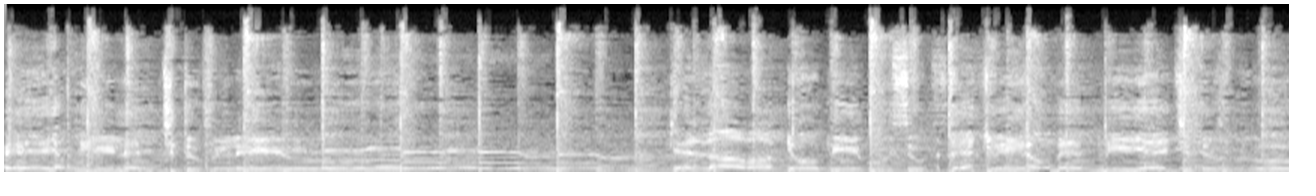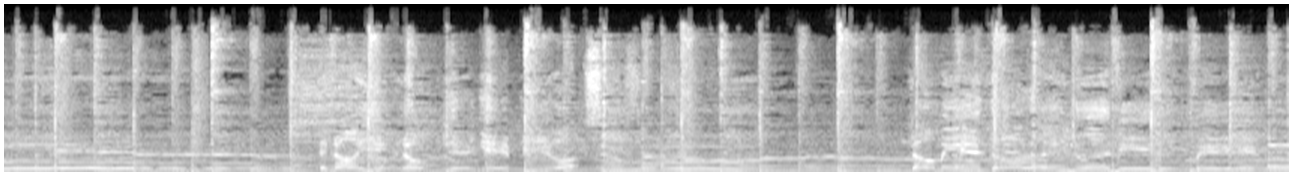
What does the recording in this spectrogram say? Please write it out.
ဘယ်ရောက်နေလဲချစ်သူလေးပြန်လာပါပြောပြီးဘူးဆိုအသက်တွေတော့မင်းရဲ့ချစ်သူတနာရင်တော့ပြန်ခဲ့ပြီးတော့ဆို နေတဲ့မေကို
